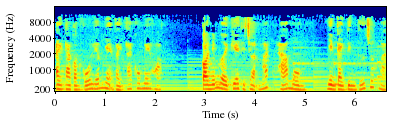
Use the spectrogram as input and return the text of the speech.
Anh ta còn cố liếm nhẹ vành tai cô mê hoặc. Còn những người kia thì trợn mắt Há mồm Nhìn cảnh tình tứ trước mặt.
